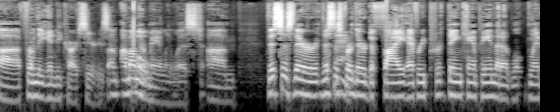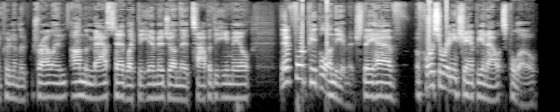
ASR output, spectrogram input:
uh, from the IndyCar series. I'm, I'm on their Oh. mailing list. Um, this is their this is hmm. for their Defy Everything campaign that I lampooned in the trial. And on the masthead, like the image on the top of the email, they have four people on the image. They have, of course, a reigning champion Alex Palou.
